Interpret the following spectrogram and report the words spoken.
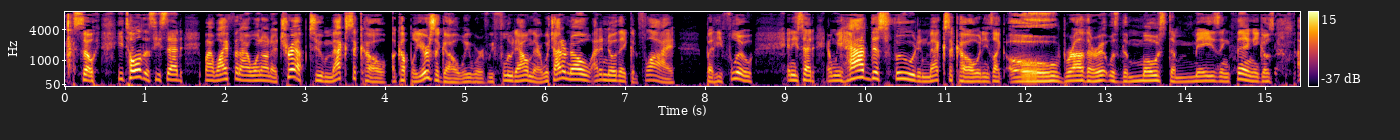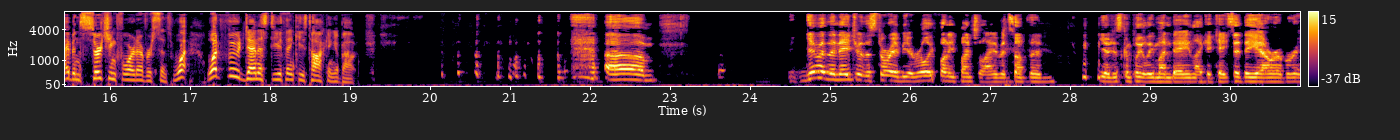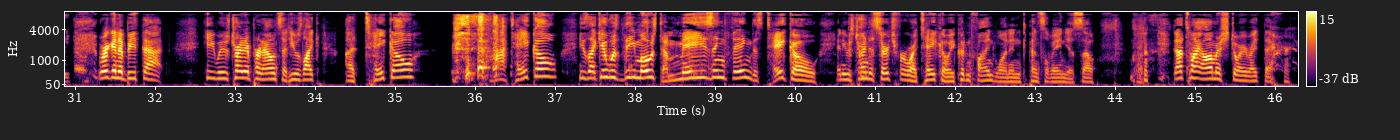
So he told us, he said, my wife and I went on a trip to Mexico a couple years ago. We were, we flew down there, which I don't know, I didn't know they could fly, but he flew. And he said, and we had this food in Mexico. And he's like, oh, brother, it was the most amazing thing. He goes, I've been searching for it ever since. What, what food, Dennis, do you think he's talking about? um, given the nature of the story, it'd be a really funny punchline if it's something you know, just completely mundane, like a quesadilla or a burrito. We're gonna beat that. He was trying to pronounce it. He was like a taco, ah, Takeo? He's like, it was the most amazing thing, this Takeo. And he was trying to search for a Takeo. He couldn't find one in Pennsylvania. So that's my Amish story right there.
